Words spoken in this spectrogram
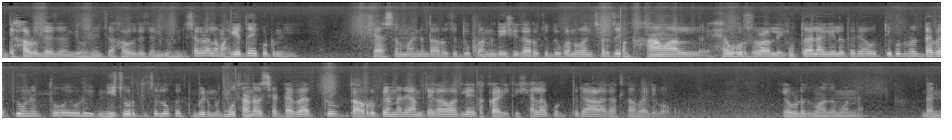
आणि ते हळू द्यायचं घेऊन यायचं हळू द्यायचं घेऊन यायचं. सगळ्याला माहिती येत आहे कुठून हे शासन मान्य दारूचे दुकानं देशी दारूचे दुकान वंचारचे पण हा माल ह्या हुरसुळाले मुतायला गेलं तरी अहो तिकडूनच डब्यात पिऊन येतो एवढी नीचवरतीचे लोक आहेत बीडमध्ये. सांडाच्या डब्यात दारू पिणारे आमच्या गावातले सकाळी. ह्याला कुठेतरी आळा घातला पाहिजे बाबा. एवढंच माझं म्हणणं आहे. धन्यवाद.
